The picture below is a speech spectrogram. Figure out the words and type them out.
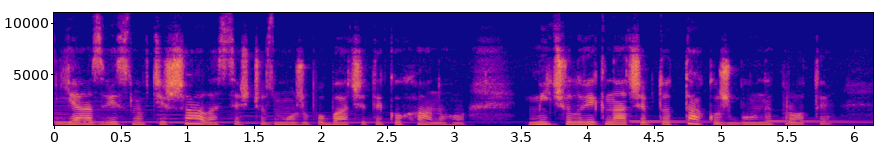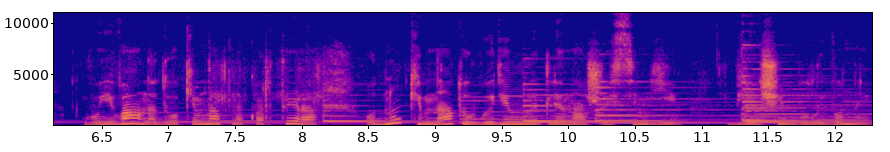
Я, звісно, втішалася, що зможу побачити коханого. Мій чоловік, начебто, також був не проти. У Івана двокімнатна квартира, одну кімнату виділили для нашої сім'ї, в іншій були вони.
